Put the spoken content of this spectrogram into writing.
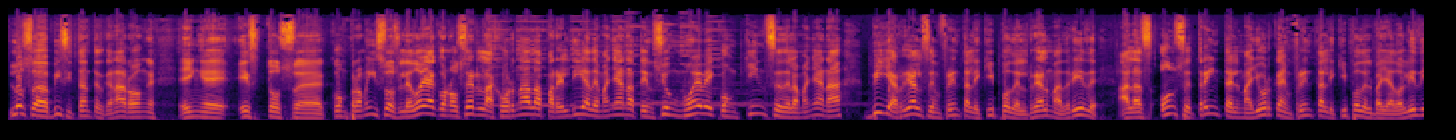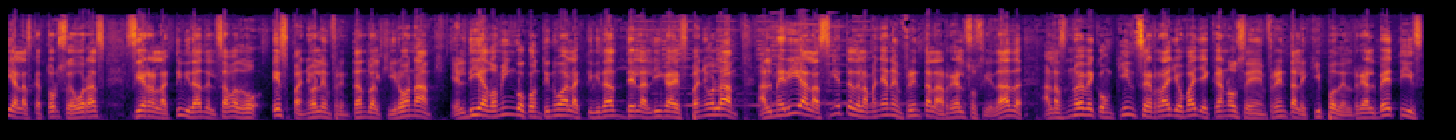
Los uh, visitantes ganaron en eh, estos uh, compromisos. Le doy a conocer la jornada para el día de mañana. Atención, 9 con 15 de la mañana. Villarreal se enfrenta al equipo del Real Madrid. A las 11.30 el Mallorca enfrenta al equipo del Valladolid y a las 14 horas cierra la actividad del sábado español enfrentando al Girona. El día domingo continúa la actividad de la Liga Española Almería a las 7 de la mañana enfrenta a la Real Sociedad. A las 9 con 15 Rayo Vallecano se enfrenta al equipo del Real Betis.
